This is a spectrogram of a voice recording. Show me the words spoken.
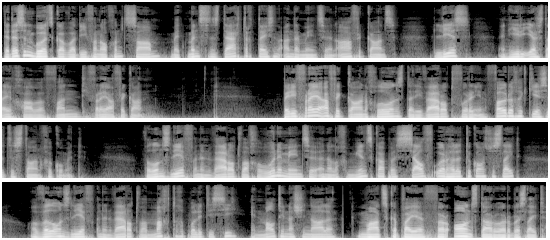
Dit is een boodskap wat hy vanochtend saam met minstens 30.000 ander mense in Afrikaans lees in hierdie eerste uitgave van die Vrye Afrikaan. By die Vrye Afrikaan glo ons dat die wereld voor een eenvoudige kese te staan gekom het. Wil ons leef in een wereld waar gewone mense in hulle gemeenskappe self oor hulle toekomst besluit, of wil ons leef in een wereld waar machtige politici en multinationale maatskapie vir ons daar besluit?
